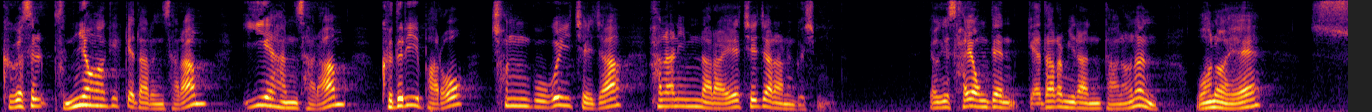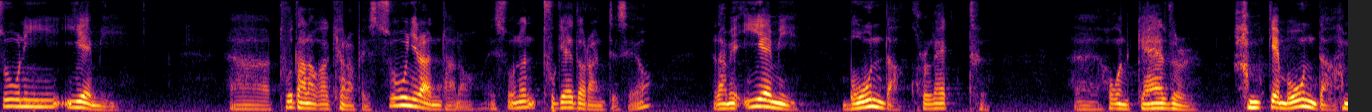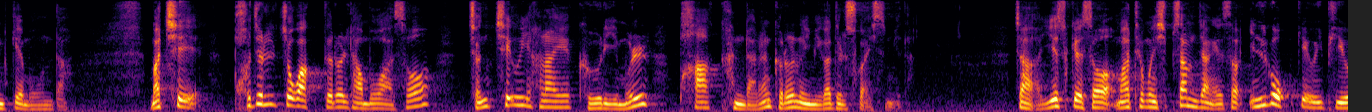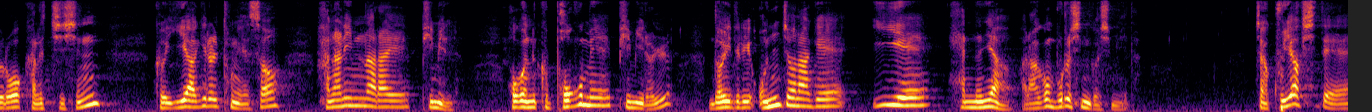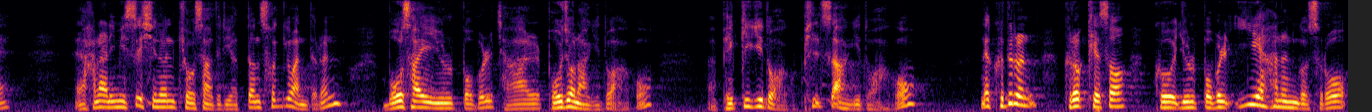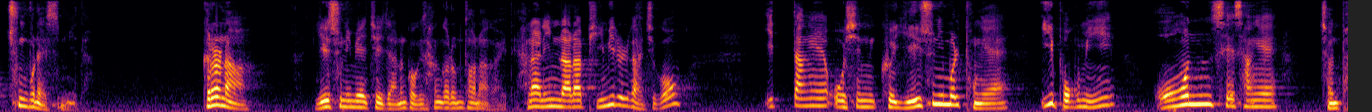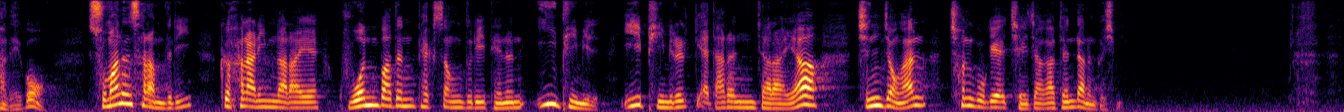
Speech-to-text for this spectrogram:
그것을 분명하게 깨달은 사람 이해한 사람 그들이 바로 천국의 제자 하나님 나라의 제자라는 것입니다. 여기 사용된 깨달음이라는 단어는 원어의 순이 이에미. 아, 두 단어가 결합해. 순이라는 단어. 순은 together란 뜻이에요. 그 다음에 이에미 모은다 collect 혹은 gather 함께 모은다 함께 모은다 마치 퍼즐 조각들을 다 모아서 전체의 하나의 그림을 파악한다는 그런 의미가 될 수가 있습니다. 자, 예수께서 마태복음 13장에서 일곱 개의 비유로 가르치신 그 이야기를 통해서 하나님 나라의 비밀 혹은 그 복음의 비밀을 너희들이 온전하게 이해했느냐라고 물으신 것입니다. 자, 구약 시대에 하나님이 쓰시는 교사들이었던 서기관들은 모사의 율법을 잘 보존하기도 하고 베끼기도 하고 필사하기도 하고 근데 그들은 그렇게 해서 그 율법을 이해하는 것으로 충분했습니다. 그러나 예수님의 제자는 거기서 한 걸음 더 나가야 돼. 하나님 나라 비밀을 가지고 이 땅에 오신 그 예수님을 통해 이 복음이 온 세상에 전파되고 수많은 사람들이 그 하나님 나라의 구원받은 백성들이 되는 이 비밀, 이 비밀을 깨달은 자라야 진정한 천국의 제자가 된다는 것입니다.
